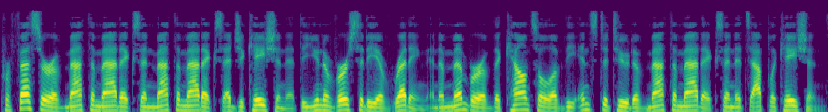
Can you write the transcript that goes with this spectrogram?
professor of mathematics and mathematics education at the University of Reading and a member of the Council of the Institute of Mathematics and its Applications.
